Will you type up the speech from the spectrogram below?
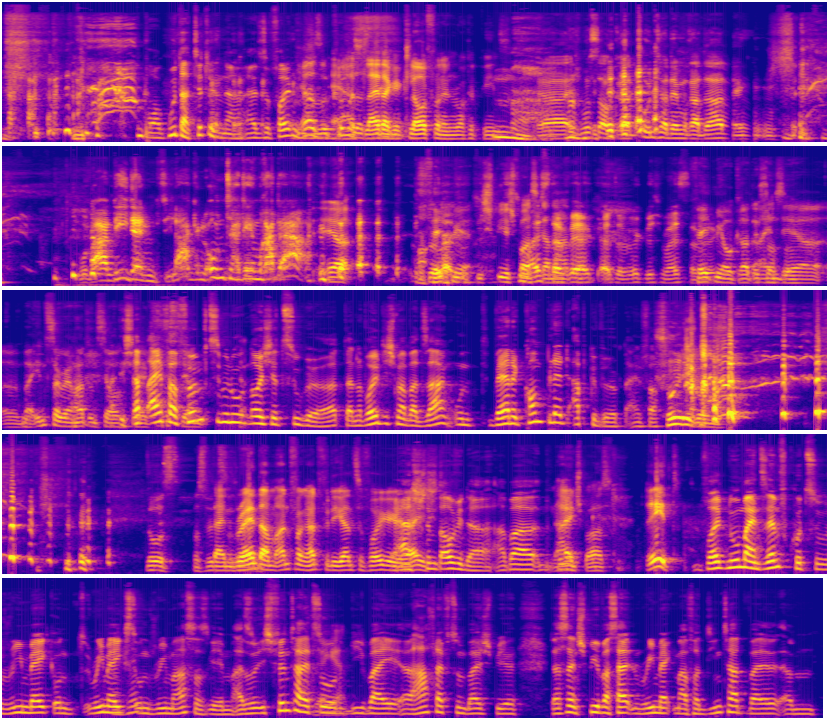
boah, guter Titel, ne? Also folgen. Ja, so Er können wir ist das- leider geklaut von den Rocket Beans. Ja, ich muss auch gerade unter dem Radar denken. Wo waren die denn? Sie lagen unter dem Radar. Ja. Fällt mir- die Spielspaßgranate. Meisterwerk, also wirklich Meisterwerk. Fällt mir auch gerade ein, so. der äh, bei Instagram hat uns ja auch. Ich habe einfach Christian- 15 Minuten euch jetzt zugehört, dann wollte ich mal was sagen und werde komplett abgewürgt einfach. Entschuldigung. Los, was willst Dein du Rant sagen? am Anfang hat für die ganze Folge Ja, gereicht. stimmt auch wieder. Aber Nein, Spaß. Red! ich wollte nur meinen Senf kurz zu Remake und Remakes Mhm. und Remasters geben. Also ich finde halt Sehr so, gern. wie bei äh, Half-Life zum Beispiel, das ist ein Spiel, was halt ein Remake mal verdient hat, weil ähm,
